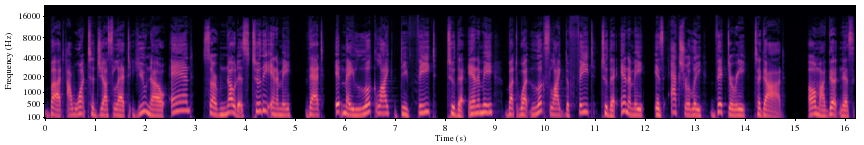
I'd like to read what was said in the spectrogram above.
but I want to just let you know and serve notice to the enemy that it may look like defeat to the enemy, but what looks like defeat to the enemy is actually victory to God. Oh my goodness,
